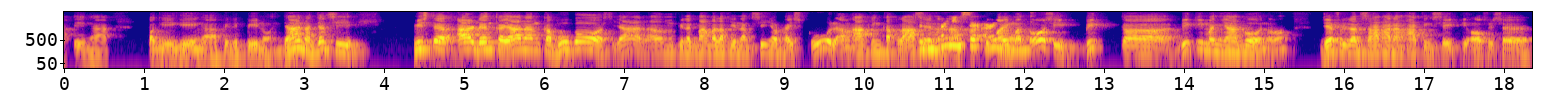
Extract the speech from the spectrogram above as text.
ating ah, pagiging ah, Pilipino yan nandiyan si Mr. Arden Kayanan Kabugos yan ang pinagmamalaki ng senior high school ang aking kaklase Good na morning, nasa Sir Dubai ba to si Vic ah, Vicky Maniago no Jeffrey Lansangan ang ating safety officer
